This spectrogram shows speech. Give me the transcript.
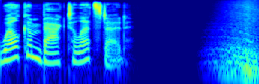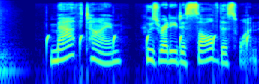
Welcome back to Letstud. Math time, who's ready to solve this one?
